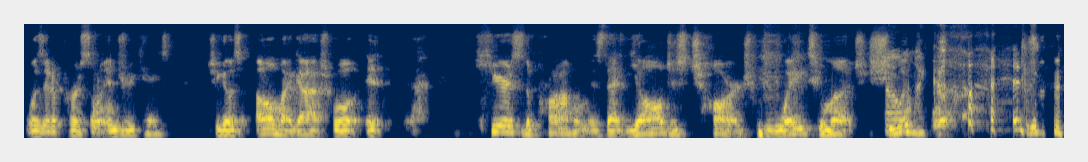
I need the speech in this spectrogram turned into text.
was it a personal injury case? She goes, oh my gosh, well, it, here's the problem is that y'all just charge way too much. She oh my God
